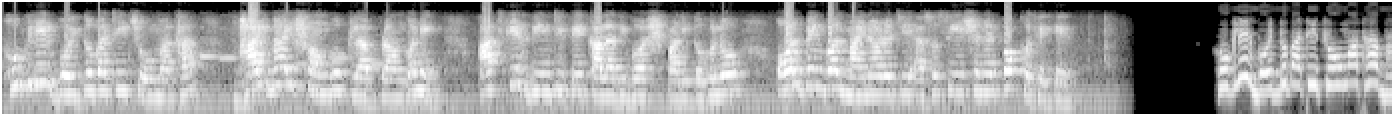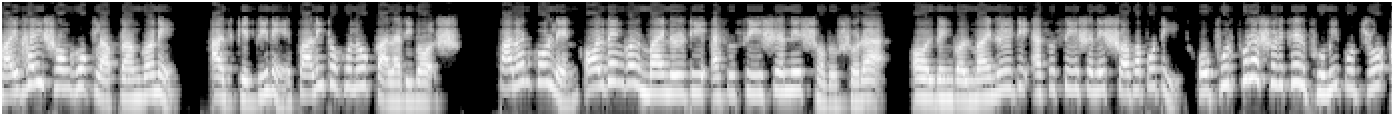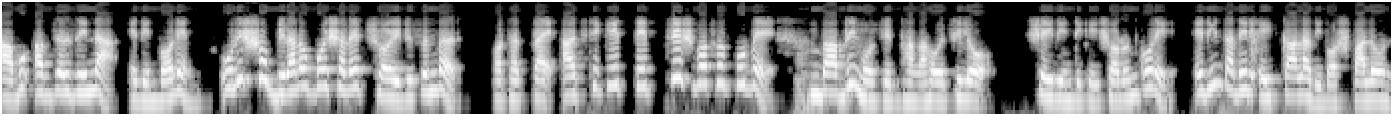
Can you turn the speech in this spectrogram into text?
হুগলির বৈদ্যবাটি চৌমাথা ভাই ভাই সংঘ ক্লাব প্রাঙ্গণে আজকের দিনটিতে কালা দিবস পালিত হল অল বেঙ্গল মাইনরিটি অ্যাসোসিয়েশনের পক্ষ থেকে। হুগলির বৈদ্যবাটি চৌমাথা ভাই ভাই সংঘ ক্লাব প্রাঙ্গণে আজকের দিনে পালিত হলো কালা দিবস। পালন করলেন অল বেঙ্গল মাইনরিটি অ্যাসোসিয়েশনের সদস্যরা। অল বেঙ্গল মাইনরিটি অ্যাসোসিয়েশনের সভাপতি ও ফুরফুরা শরীফের ভূমিপুত্র আবু আফজাল জিন্না এদিন বলেন উনিশশো বিরানব্বই সালের ছয় ডিসেম্বর, অর্থাৎ প্রায় আজ থেকে তেত্রিশ বছর পূর্বে বাবরি মসজিদ ভাঙা হয়েছিল। সেই দিনটিকেই স্মরণ করে এদিন তাদের এই কালা দিবস পালন।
